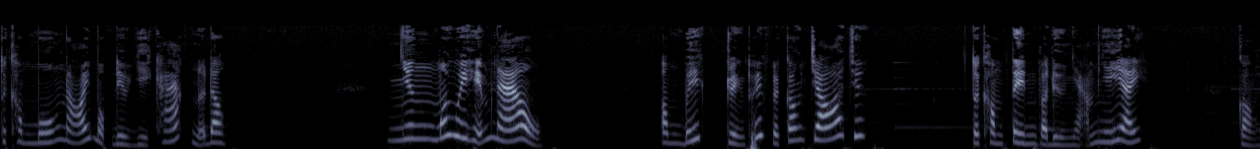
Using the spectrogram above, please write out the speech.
tôi không muốn nói một điều gì khác nữa đâu. Nhưng mối nguy hiểm nào? Ông biết truyền thuyết về con chó chứ. Tôi không tin vào điều nhảm nhí ấy. Còn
